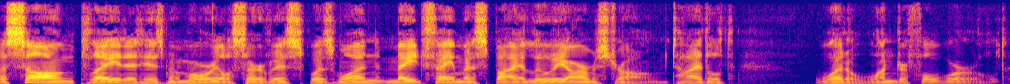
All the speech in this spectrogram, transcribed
a song played at his memorial service was one made famous by Louis Armstrong, titled, What a Wonderful World.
